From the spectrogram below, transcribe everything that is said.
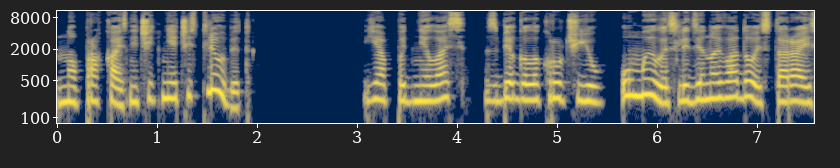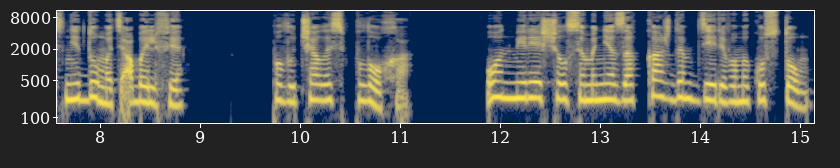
но проказничать нечисть любит. Я поднялась, сбегала к ручью, умылась ледяной водой, стараясь не думать об эльфе. Получалось плохо. Он мерещился мне за каждым деревом и кустом.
